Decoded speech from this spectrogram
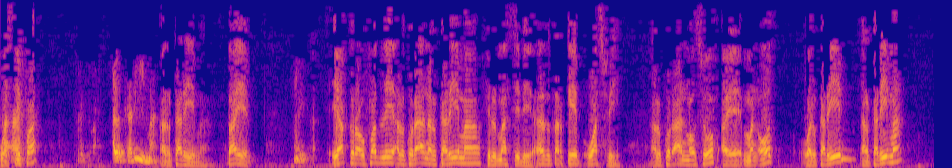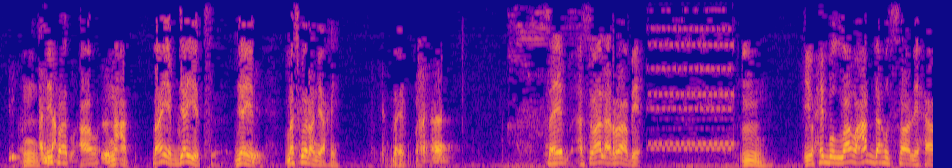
والصفة الكريمة. الكريمة. طيب. يقرأ فضلي القرآن الكريم في المسجد. هذا تركيب وصفي. القرآن موصوف أي منعوت والكريم الكريمة. صفة أو نعت. طيب جيد. جيد. مشكورا يا أخي. طيب. آه، طيب السؤال الرابع. مم. يحب الله عبده الصالح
